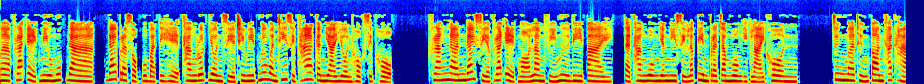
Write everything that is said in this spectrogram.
มาพระเอกนิวมุกดา ได้ประสบอุบัติเหตุทางรถยนต์เสียชีวิตเมื่อวันที่ 15 กันยายน 66 ครั้งนั้นได้เสียพระเอกหมอลำฝีมือดีไป แต่ทางวงยังมีศิลปินประจำวงอีกหลายคน จึงมาถึงตอนคัดหา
